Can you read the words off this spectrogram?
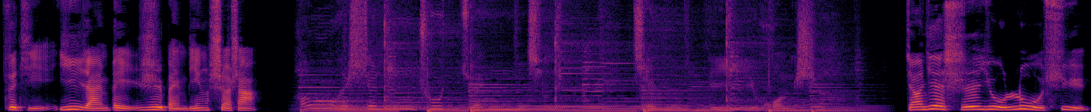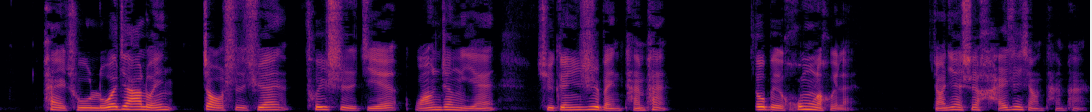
自己依然被日本兵射杀。蒋介石又陆续派出罗家伦、赵世轩。崔世杰、王正言去跟日本谈判，都被轰了回来。蒋介石还是想谈判，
